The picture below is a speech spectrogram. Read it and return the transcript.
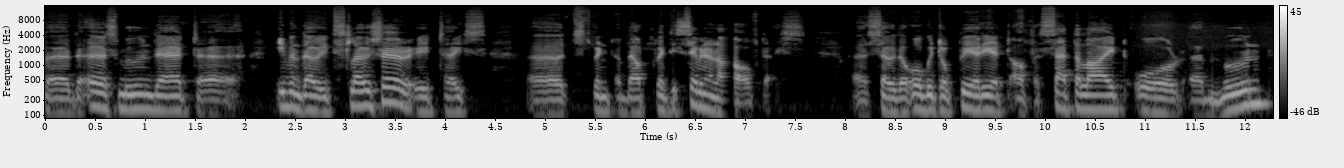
uh, the Earth's moon. That uh, even though it's closer, it takes uh, about 27 and a half days. Uh, so the orbital period of a satellite or a moon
